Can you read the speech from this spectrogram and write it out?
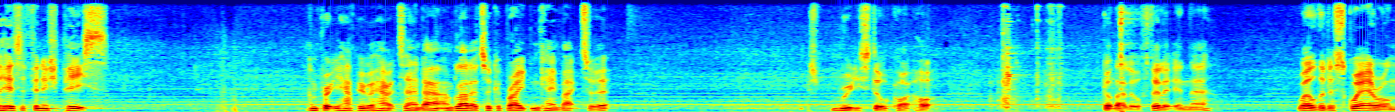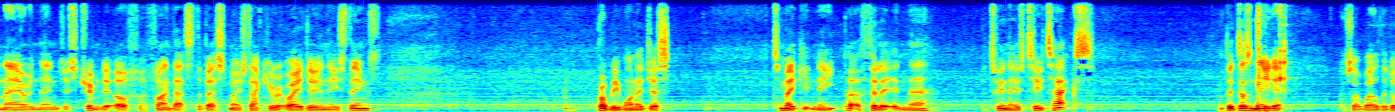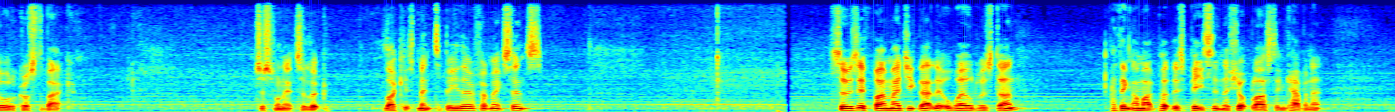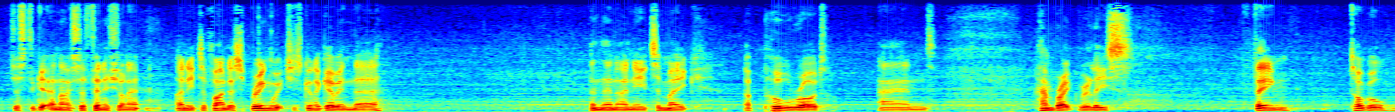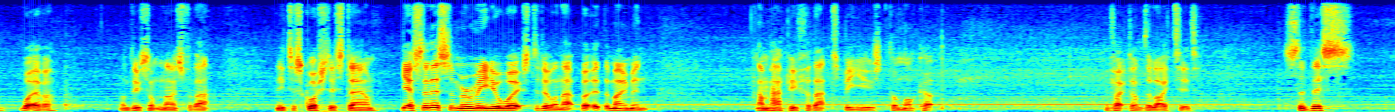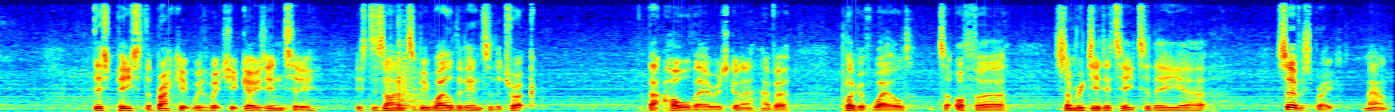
So here's the finished piece. I'm pretty happy with how it turned out. I'm glad I took a break and came back to it. It's really still quite hot. Got that little fillet in there. Welded a square on there and then just trimmed it off. I find that's the best, most accurate way of doing these things. Probably want to just, to make it neat, put a fillet in there between those two tacks. But doesn't need it because I welded all across the back just want it to look like it's meant to be there, if that makes sense. So as if by magic that little weld was done, I think I might put this piece in the shot blasting cabinet just to get a nicer finish on it. I need to find a spring which is going to go in there. And then I need to make a pull rod and handbrake release thing, toggle, whatever. I'll do something nice for that. Need to squash this down. Yeah, so there's some remedial works to do on that, but at the moment, I'm happy for that to be used for mock-up. In fact, I'm delighted. So this, this piece, the bracket with which it goes into, is designed to be welded into the truck. That hole there is going to have a plug of weld to offer some rigidity to the uh, service brake mount.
